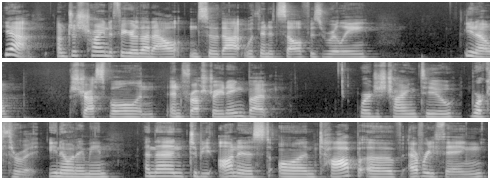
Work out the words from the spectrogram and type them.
yeah, I'm just trying to figure that out. And so that within itself is really, you know, stressful and, and frustrating, but we're just trying to work through it. You know what I mean? And then to be honest, on top of everything,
